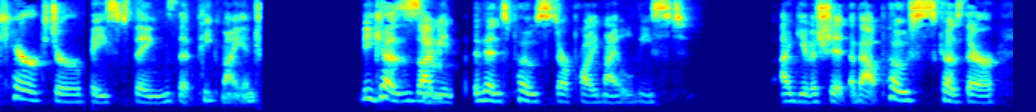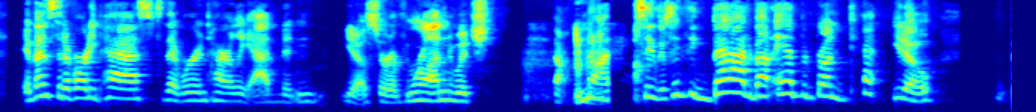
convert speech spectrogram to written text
character based things that pique my interest. Because I Hmm. mean, events posts are probably my least I give a shit about posts because they're events that have already passed that were entirely admin, you know, sort of run, which not, Mhm. not saying there's anything bad about admin run, te- you know,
